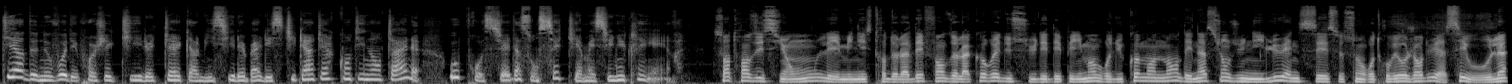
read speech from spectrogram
tire de nouveau des projectiles tels qu'un missile balistique intercontinental ou procède à son septième essai nucléaire. Sans transition, les ministres de la Défense de la Corée du Sud et des pays membres du commandement des Nations Unies, l'UNC, se sont retrouvés aujourd'hui à Séoul.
